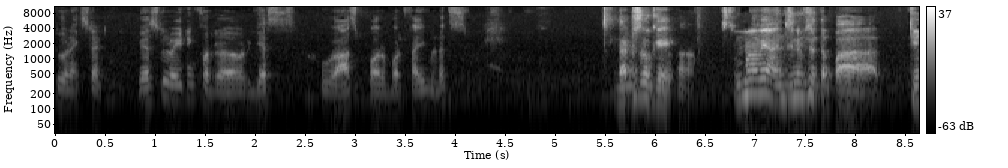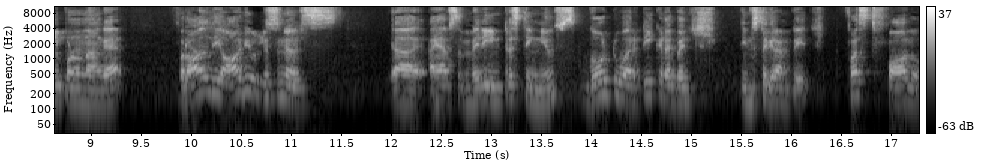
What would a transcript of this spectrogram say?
to an extent. We are still waiting for our guests who asked for about five minutes. That is okay. Uh, சும்மாவே அஞ்சு நிமிஷத்தை கில் பண்ணுனாங்க ஃபார் ஆல் தி ஆடியோ லிசனர்ஸ் ஐ ஹேவ் சம் வெரி இன்ட்ரெஸ்டிங் நியூஸ் கோ டு அவர் டீ கடை பெஞ்ச் இன்ஸ்டாகிராம் பேஜ் ஃபர்ஸ்ட் ஃபாலோ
